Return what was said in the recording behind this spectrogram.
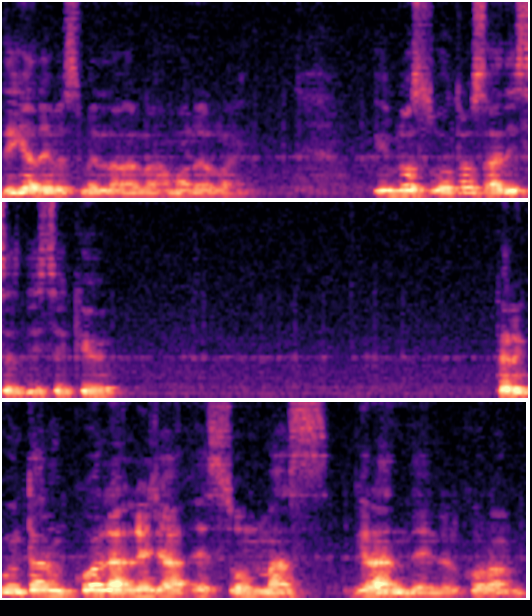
dígale Bismillah ar-Rahman ar-Rahim. En los otros hadices dice que preguntaron cuál leyes son más grandes en el Corán,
